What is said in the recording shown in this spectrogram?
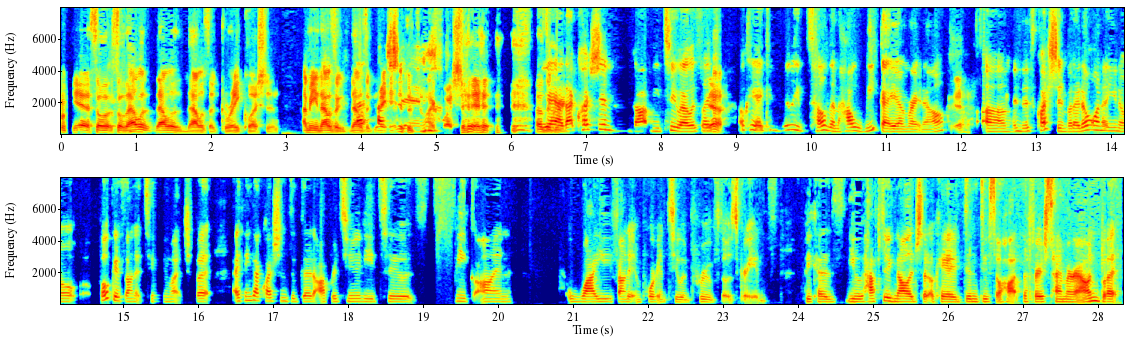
yeah so so that was that was that was a great question i mean that was a that, was a That great answer to my question. that yeah great, that question got me too. I was like yeah. Okay i can really tell them how weak i am right now yeah. um, in this question, but I don't want to, you know, focus on it too much. But I think that question's a good opportunity to speak on why you found it important to improve those grades because you have to acknowledge that okay i didn't do so hot the first time around but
